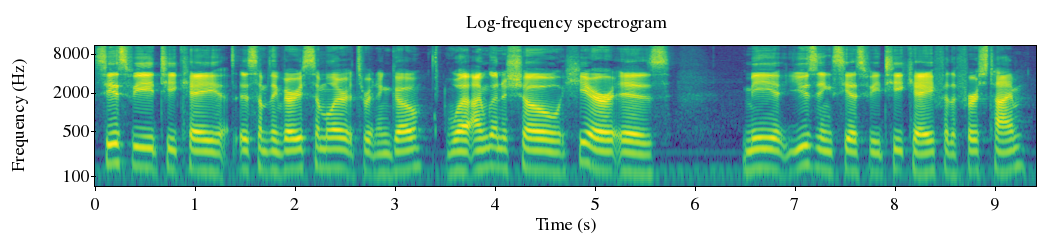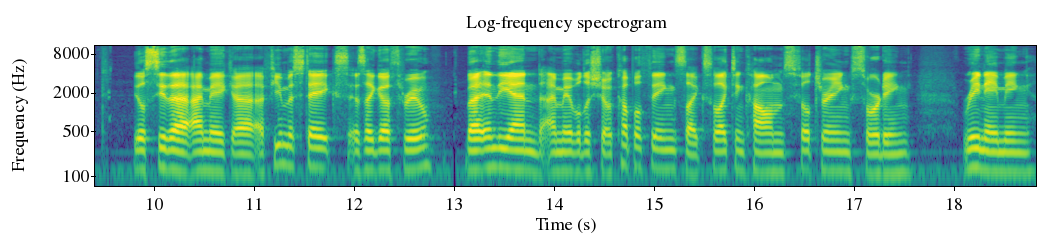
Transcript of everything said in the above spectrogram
CSVTK is something very similar. It's written in Go. What I'm going to show here is me using CSVTK for the first time. You'll see that I make a, a few mistakes as I go through, but in the end, I'm able to show a couple things like selecting columns, filtering, sorting, renaming,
